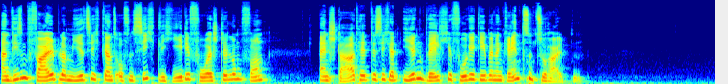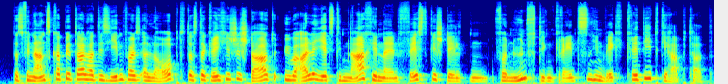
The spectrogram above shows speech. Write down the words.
An diesem Fall blamiert sich ganz offensichtlich jede Vorstellung von, ein Staat hätte sich an irgendwelche vorgegebenen Grenzen zu halten. Das Finanzkapital hat es jedenfalls erlaubt, dass der griechische Staat über alle jetzt im Nachhinein festgestellten vernünftigen Grenzen hinweg Kredit gehabt hat.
